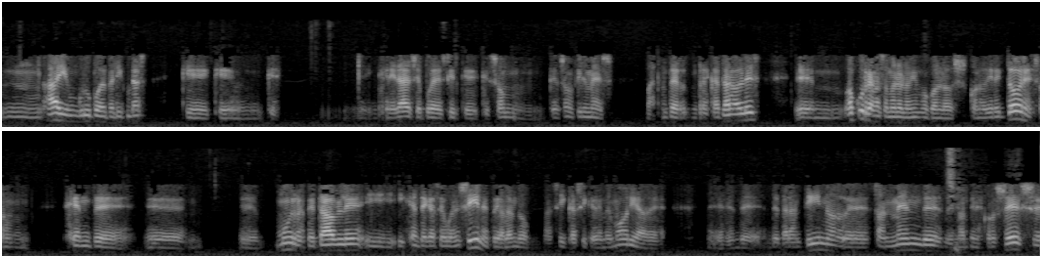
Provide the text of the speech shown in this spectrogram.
mm, hay un grupo de películas que, que, que en general se puede decir que, que son que son filmes bastante rescatables. Eh, ocurre más o menos lo mismo con los con los directores son gente eh, eh, muy respetable y, y gente que hace buen cine estoy hablando así casi que de memoria de de, de- de Tarantino de San Méndez de Martin Scorsese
